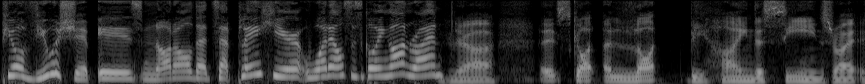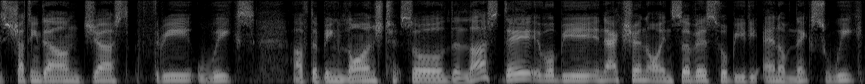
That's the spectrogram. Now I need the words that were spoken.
pure viewership is not all that's at play here. What else is going on, Ryan? Yeah, it's got a lot behind the scenes, right? It's shutting down just three weeks after being launched. So the last day it will be in action or in service will be the end of next week.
